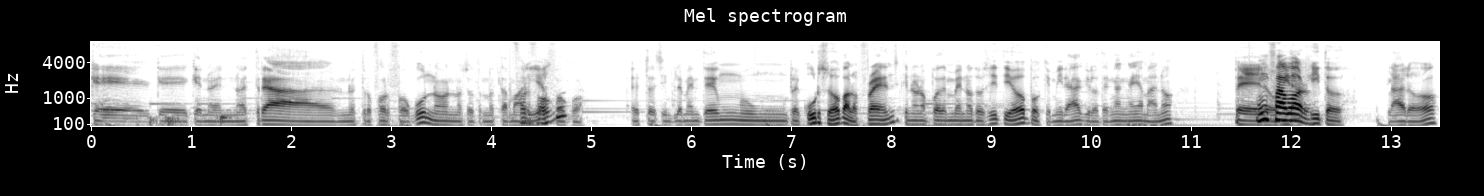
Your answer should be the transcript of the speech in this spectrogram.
que, que, que no es nuestra, nuestro for focus, no, nosotros no estamos ¿For ahí el foco. Esto es simplemente un, un recurso para los friends que no nos pueden ver en otro sitio, pues que mira, que lo tengan ahí a mano. Pero, Un mira, favor. Jito, claro,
